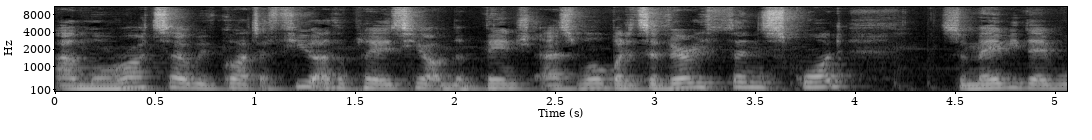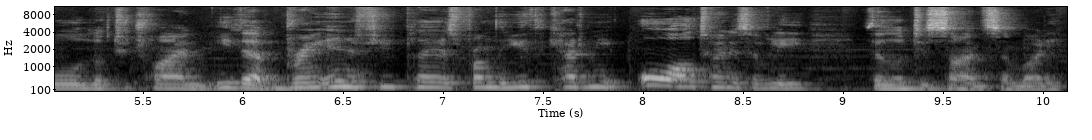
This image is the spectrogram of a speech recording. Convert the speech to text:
uh, Morata. We've got a few other players here on the bench as well, but it's a very thin squad. So maybe they will look to try and either bring in a few players from the youth academy or alternatively they'll look to sign somebody.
